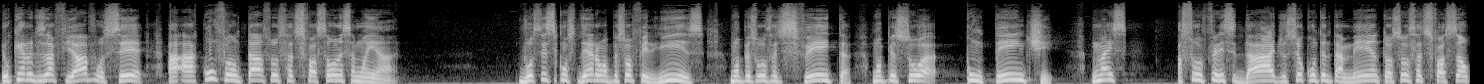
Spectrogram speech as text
Eu quero desafiar você a, a confrontar a sua satisfação nessa manhã. Você se considera uma pessoa feliz, uma pessoa satisfeita, uma pessoa contente, mas a sua felicidade, o seu contentamento, a sua satisfação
